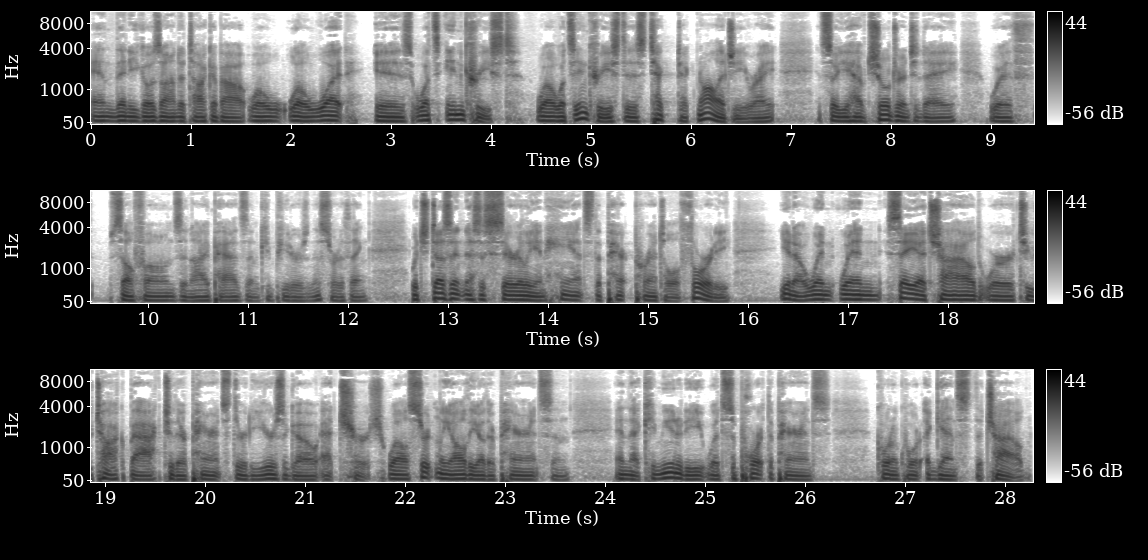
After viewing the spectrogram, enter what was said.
And then he goes on to talk about well, well, what is what's increased? Well, what's increased is tech technology, right? And so you have children today with cell phones and iPads and computers and this sort of thing, which doesn't necessarily enhance the parental authority. You know, when when say a child were to talk back to their parents 30 years ago at church, well, certainly all the other parents and and that community would support the parents, quote unquote, against the child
